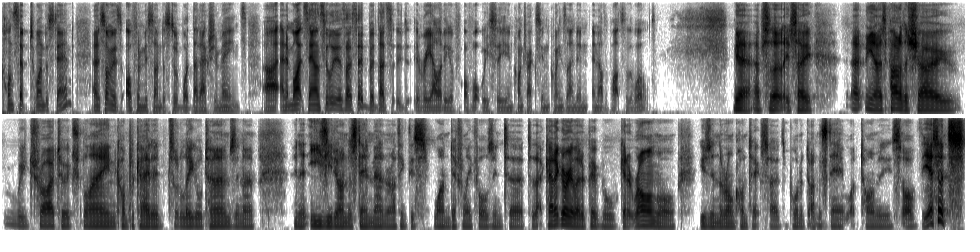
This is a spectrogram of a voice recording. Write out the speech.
concept to understand, and it's something that's often misunderstood what that actually means. Uh, and it might sound silly, as I said, but that's a reality of, of what we see in contracts in Queensland and, and other parts of the world. Yeah, absolutely. So, uh, you know, as part of the show, we try to explain complicated sort of legal terms in a in an easy to understand manner. I think this one definitely falls into to that category. A lot of people get it wrong or use it in the wrong context. So it's important to understand what time is of the essence.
